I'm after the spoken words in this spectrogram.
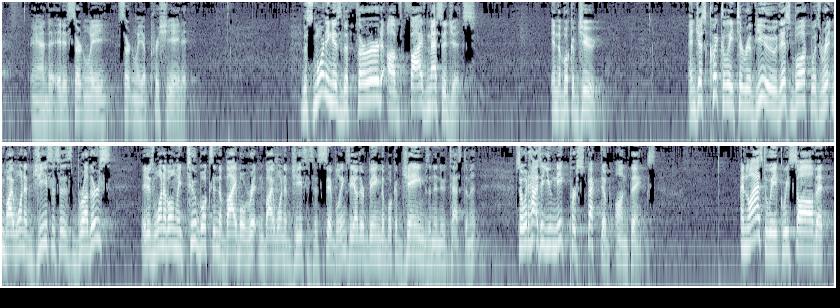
And it is certainly, certainly appreciated. This morning is the third of five messages in the book of Jude. And just quickly to review, this book was written by one of Jesus' brothers. It is one of only two books in the Bible written by one of Jesus' siblings, the other being the book of James in the New Testament. So it has a unique perspective on things. And last week we saw that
